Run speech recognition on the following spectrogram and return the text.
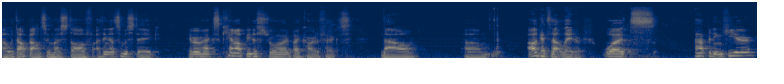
Uh, without bouncing my stuff. I think that's a mistake. Avramax cannot be destroyed by card effects. Now, um, I'll get to that later. What's happening here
